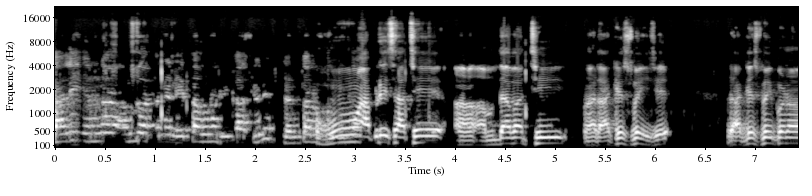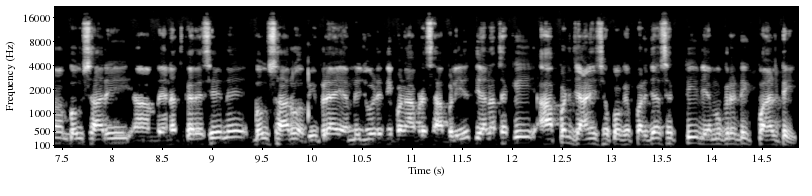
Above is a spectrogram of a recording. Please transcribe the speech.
ખાલી એમના અંગત અને નેતાઓનો વિકાસ થયો છે જનતાનો હું આપણી સાથે અમદાવાદ અમદાવાદથી રાકેશભાઈ છે. રાકેશભાઈ પણ બહુ સારી મહેનત કરે છે અને બહુ સારો અભિપ્રાય એમની જોડેથી પણ આપણે સાંભળીએ. તેના થકી આ પણ જાણી શકો કે પ્રજાશક્તિ ડેમોક્રેટિક પાર્ટી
